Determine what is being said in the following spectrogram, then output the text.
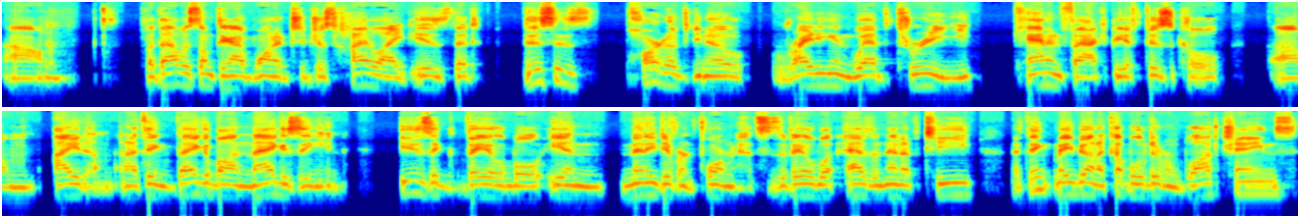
Um, but that was something I wanted to just highlight is that this is part of, you know, writing in Web3 can in fact be a physical um, item. And I think Vagobond Magazine is available in many different formats. It's available as an NFT, I think maybe on a couple of different blockchains,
